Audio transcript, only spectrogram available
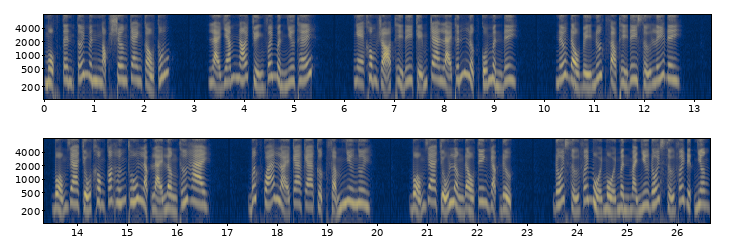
Một tên tới Minh Ngọc Sơn Trang cầu cứu, lại dám nói chuyện với mình như thế. Nghe không rõ thì đi kiểm tra lại thính lực của mình đi. Nếu đầu bị nước vào thì đi xử lý đi. Bổn gia chủ không có hứng thú lặp lại lần thứ hai. Bất quá loại ca ca cực phẩm như ngươi, bổn gia chủ lần đầu tiên gặp được. Đối xử với muội muội mình mà như đối xử với địch nhân.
